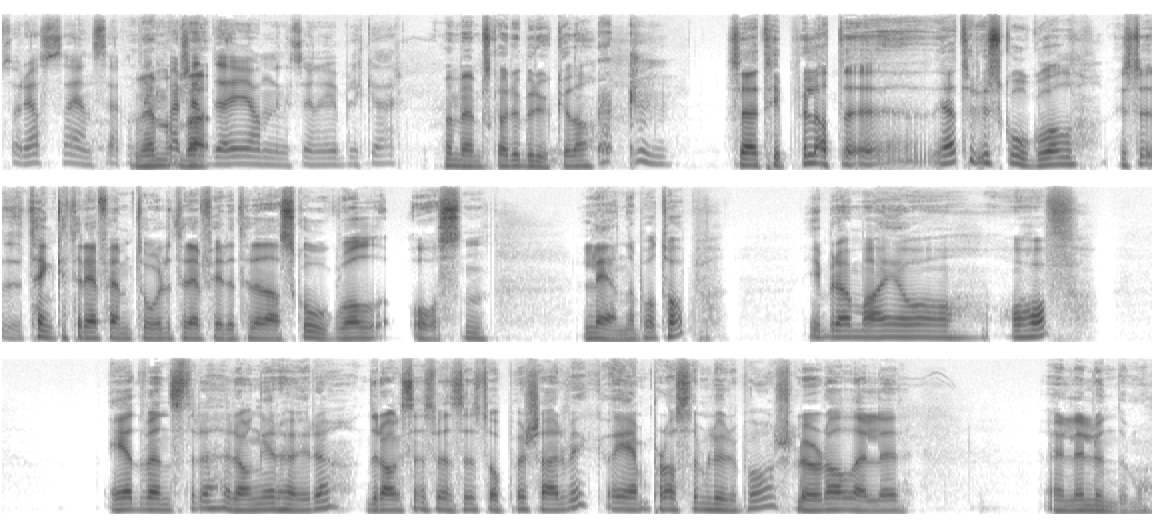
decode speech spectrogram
Sorry, ass. Det eneste jeg kan Hvem- tenke meg skjedde i handlingsøyeblikket der. men hvem skal du bruke da? Så jeg tipper vel at eh, Jeg tror Skogvold Hvis du tenker 3-5-2 eller 3-4-3, da. Skogvold, Aasen, Lene på topp. Ibrahimai og, og Hoff. Ed venstre, Ranger høyre. Dragsnes venstre stopper Skjærvik. Og én plass de lurer på, Slørdal eller, eller Lundemo.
